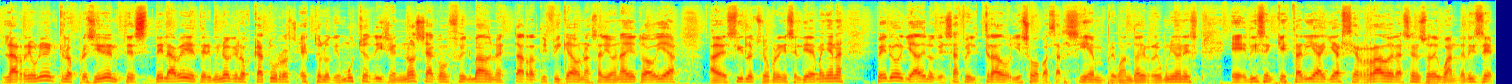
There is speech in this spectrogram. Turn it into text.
la reunión entre los presidentes de la B determinó que los Caturros, esto es lo que muchos dicen, no se ha confirmado, no está ratificado, no ha salido nadie todavía a decirlo, se supone que es el día de mañana, pero ya de lo que se ha filtrado, y eso va a pasar siempre cuando hay reuniones, eh, dicen que estaría ya cerrado el ascenso de Wander. Dice,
